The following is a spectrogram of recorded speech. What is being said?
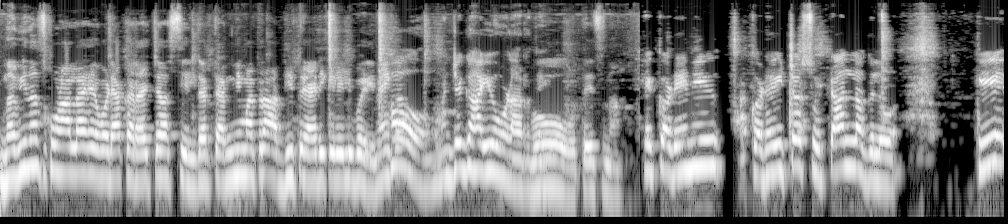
नवीनच कोणाला हे वड्या करायच्या असतील तर त्यांनी मात्र आधी तयारी केलेली बरी नाही का? हो म्हणजे घाई होणार नाही. हो तेच ना. हे कडेने कढईच्या सुटायला लागलं की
